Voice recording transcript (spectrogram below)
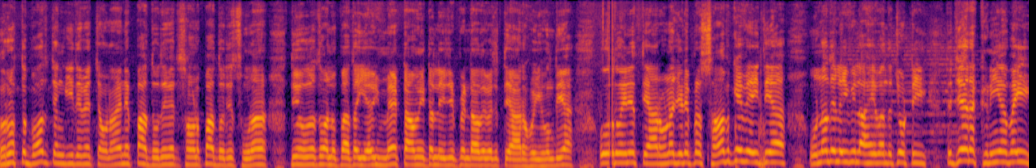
ਰੁੱਤ ਬਹੁਤ ਚੰਗੀ ਦੇ ਵਿੱਚ ਆਉਣਾ, ਇਹਨੇ ਭਾਦੋ ਦੇ ਵਿੱਚ ਸੌਣ ਭਾਦੋ ਦੇ ਸੂਣਾ, ਤੇ ਉਦੋਂ ਤੁਹਾਨੂੰ ਪਤਾ ਹੀ ਆ ਵੀ ਮੈਂ ਟਾਵੀ ਟੱਲੇ ਜੇ ਪਿੰਡਾਂ ਦੇ ਵਿੱਚ ਤਿਆਰ ਹੋਈ ਹੁੰਦੀ ਆ। ਉਦੋਂ ਇਹਨੇ ਤਿਆਰ ਹੋਣਾ, ਜਿਹੜੇ ਪਰ ਸਾਂਭ ਕੇ ਵੇਚਦੇ ਆ, ਉਹਨਾਂ ਦੇ ਲਈ ਵੀ ਲਾਹੇਵੰਦ ਝੋਟੀ ਤੇ ਜੇ ਰੱਖਣੀ ਆ ਬਾਈ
